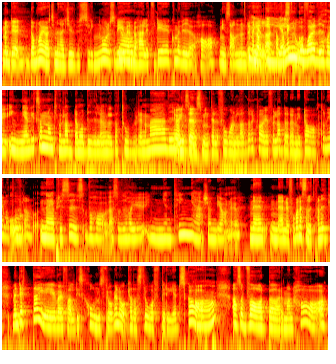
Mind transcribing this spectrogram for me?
Men det, de har jag till mina ljusslingor så det är Ja. ju ändå härligt för det kommer vi ha minsann under Men om hela elen katastrofen. går, vi har ju ingen liksom någonting att ladda mobilen eller datorerna med. Vi Jag har har liksom, inte ens min telefonladdare kvar, jag får ladda den i datorn hela tiden. och, Nej precis, har, alltså vi har ju ingenting här kände jag nu. Nej, nej, nu får man nästan lite panik. Men detta är i varje fall diskussionsfrågan då, katastrofberedskap. Ja. Alltså vad bör man ha?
